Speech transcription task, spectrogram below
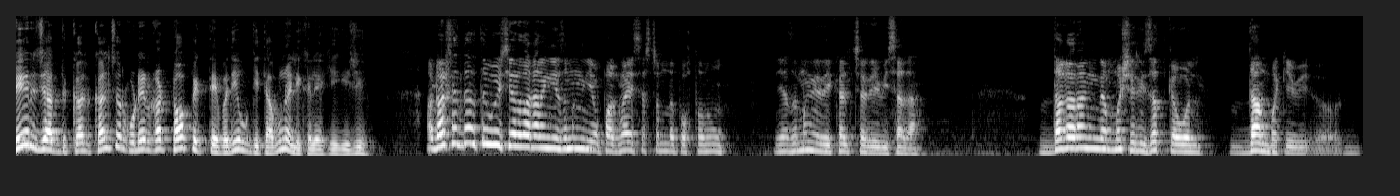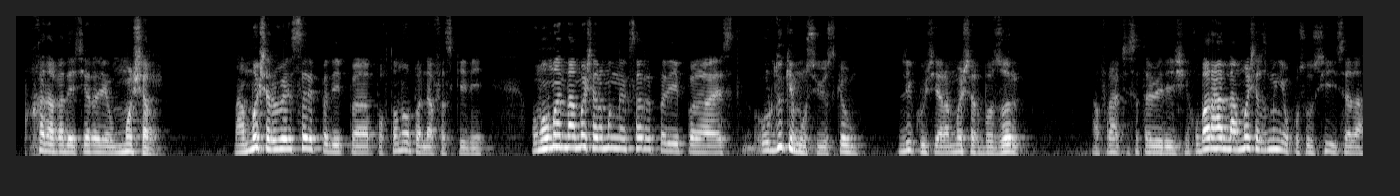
ډیر زیات کلچر خو ډیر غټ ټاپک ته بدیو کتابونه لیکل کیږي جی ډاکټر صاحب درته وایي چې دا غلنګ زمونږ یو پګړای سیستم د پښتنو یا زمونږ د کلچر یو ویسه ده دغه رنګ د مشر عزت کول دام پکې خدغه د چیرې یو مشر دا مشر ویل صرف په دې په پښتنو په لفظ کې دي عموما دا مشر موږ اکثر په دې په اردو کې موس یوز کوو لیکو چې را مشر بزرګ افراد چې ستوي دي شي خو بهر حال مشر زمونږ خصوصي څه ده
